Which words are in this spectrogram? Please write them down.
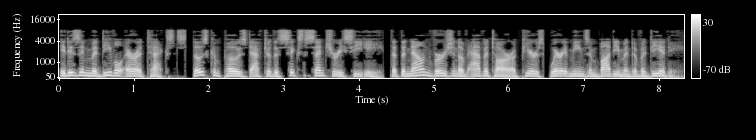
It is in medieval-era texts, those composed after the 6th century CE, that the noun version of avatar appears, where it means embodiment of a deity.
